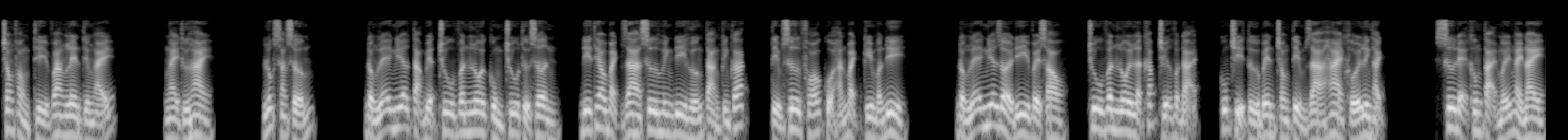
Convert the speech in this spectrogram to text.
trong phòng thì vang lên tiếng ấy. Ngày thứ hai, lúc sáng sớm, đồng lễ nghĩa tạm biệt chu vân lôi cùng chu tử sơn, đi theo bạch gia sư huynh đi hướng tàng kinh các, tìm sư phó của hắn bạch kim ấn đi. Đồng lễ nghĩa rời đi về sau, chu vân lôi lật khắp chữ vật đại, cũng chỉ từ bên trong tìm ra hai khối linh thạch. Sư đệ không tại mấy ngày nay,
